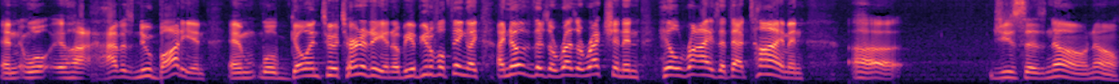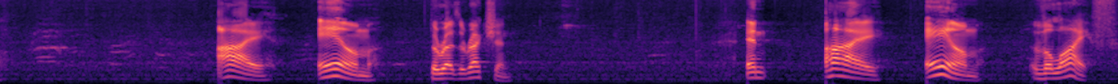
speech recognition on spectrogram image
and we'll have his new body and, and we'll go into eternity and it'll be a beautiful thing. Like, I know that there's a resurrection and he'll rise at that time. And uh, Jesus says, No, no. I am the resurrection. And I am the life.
